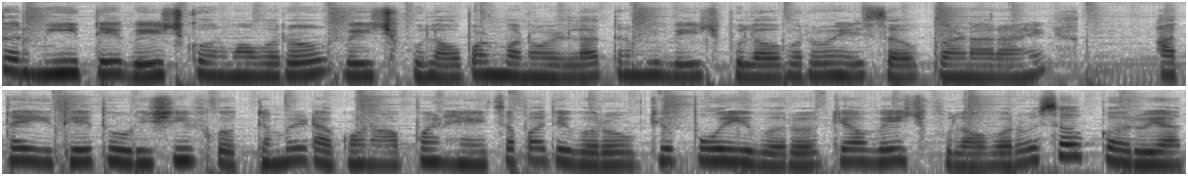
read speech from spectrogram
तर मी इथे व्हेज कोरमाबरोबर व्हेज पुलाव पण बनवलेला. तर मी व्हेज पुलावबरोबर हे सर्व करणार आहे. आता इथे थोडीशी कोथिंबीर टाकून आपण हे चपातीबरोबर किंवा पुरीबरोबर किंवा व्हेज पुलावबरोबर सर्व करूयात.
